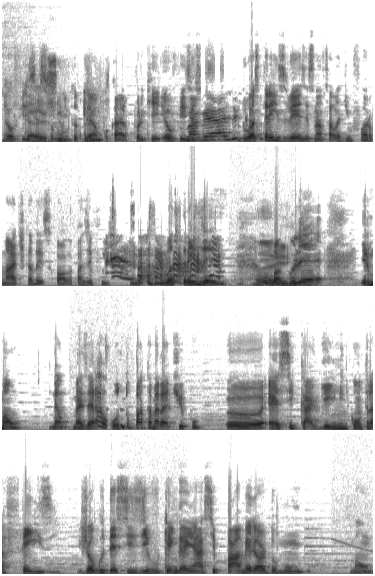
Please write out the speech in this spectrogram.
Eu fiz Cara, isso é muito tempo, cara. Porque eu fiz isso de duas, três vezes na sala de informática da escola. Quase fui duas, três vezes. O bagulho é. Irmão, não, mas era outro patamar, era tipo ah, SK Gaming contra FaZe. Jogo decisivo. Quem ganhasse, pá, melhor do mundo. Irmão,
